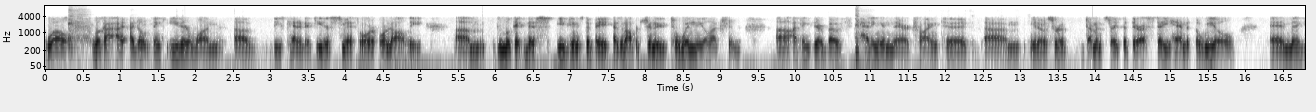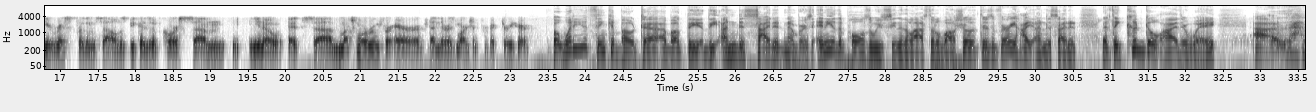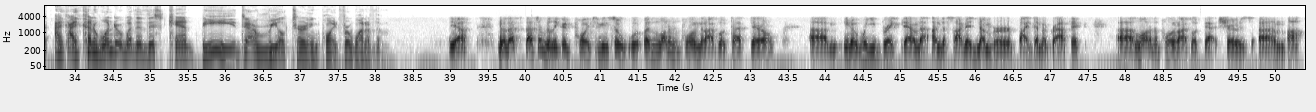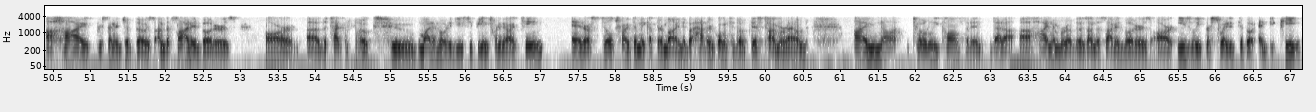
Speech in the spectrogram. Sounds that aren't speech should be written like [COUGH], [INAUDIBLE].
Well, look, I, I don't think either one of these candidates, either Smith or or Notley, um, look at this evening's debate as an opportunity to win the election. Uh, I think they're both heading in there trying to, um, you know, sort of demonstrate that they're a steady hand at the wheel and mitigate risk for themselves because, of course, um, you know, it's uh, much more room for error than there is margin for victory here. But what do you think about uh, about the the undecided numbers? Any of the polls that we've seen in the last little while show that there's a very high undecided that they could go either way. Uh, I, I kind of wonder whether this can't be a real turning point for one of them. Yeah, no, that's that's a really good point. I mean, so a lot of the polling that I've looked at, Daryl, um, you know, when you break down that undecided number by demographic, uh, a lot of the polling I've looked at shows um, a, a, high percentage of those undecided voters are uh, the type of folks who might have voted UCP in 2019 and are still trying to make up their mind about how they're going to vote this time around. I'm not totally confident that a, a high number of those undecided voters are easily persuaded to vote NDP.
